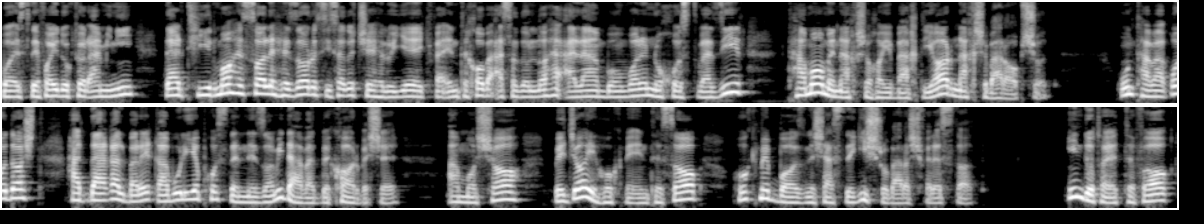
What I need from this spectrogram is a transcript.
با استعفای دکتر امینی در تیر ماه سال 1341 و انتخاب اسدالله علم به عنوان نخست وزیر تمام نقشه های بختیار نقش براب شد. اون توقع داشت حداقل برای قبول یه پست نظامی دعوت به کار بشه اما شاه به جای حکم انتصاب حکم بازنشستگیش رو براش فرستاد. این دوتا اتفاق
